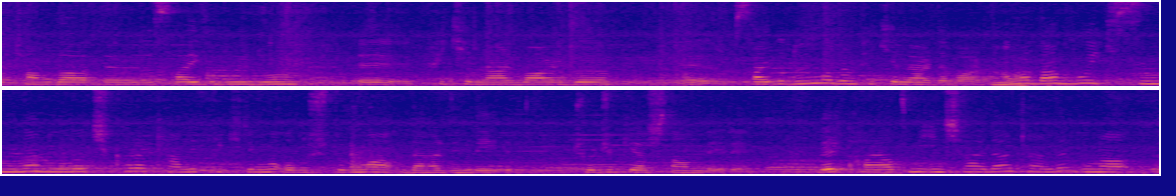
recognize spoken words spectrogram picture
ortamda e, saygı duyduğum e, fikirler vardı. E, saygı duymadığım fikirler de vardı. Ama ben bu ikisinden yola çıkarak kendi fikrimi oluşturma derdindeydim. Çocuk yaştan beri. Ve hayatımı inşa ederken de buna e,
